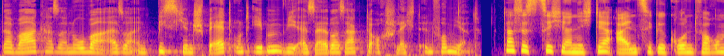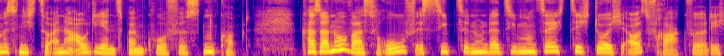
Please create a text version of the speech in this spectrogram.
Da war Casanova also ein bisschen spät und eben, wie er selber sagte, auch schlecht informiert. Das ist sicher nicht der einzige Grund, warum es nicht zu einer Audienz beim Kurfürsten kommt. Casanovas Ruf ist 1767 durchaus fragwürdig.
